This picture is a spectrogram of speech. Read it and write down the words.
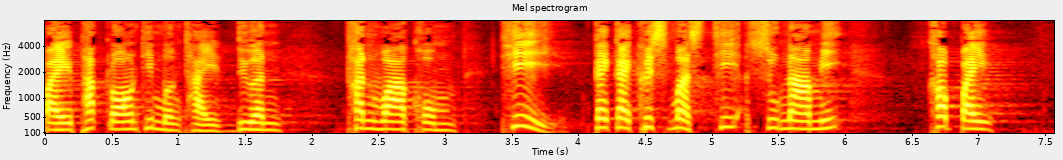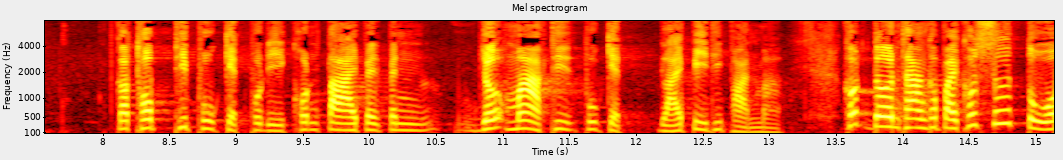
ไปพักร้อนที่เมืองไทยเดือนธันวาคมที่ใกล้ๆคริสต์มาสที่สึนามิเข้าไปกระทบที่ภูเก็ตพอดี คนตายเป็นเป็นเยอะมากที่ภูเก็ตหลายปีที่ผ่านมา เขาเดินทางเข้าไปเขาซื้อตั๋ว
